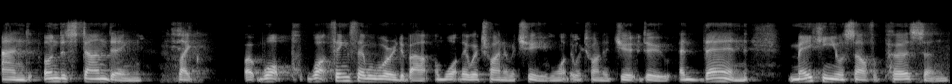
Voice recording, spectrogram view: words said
and understanding like what what things they were worried about and what they were trying to achieve and what they were trying to do, and then making yourself a person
